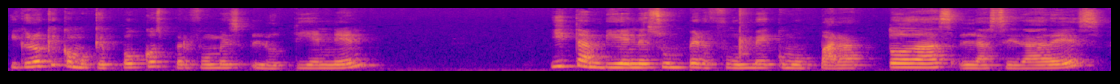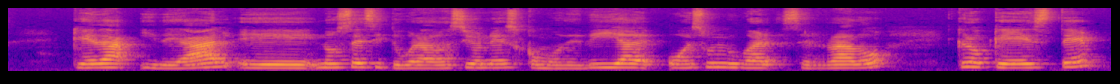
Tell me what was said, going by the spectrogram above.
Y creo que como que pocos perfumes lo tienen. y también es un perfume como para todas las edades. Queda ideal, eh, no sé si tu graduación es como de día o es un lugar cerrado. Creo que este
